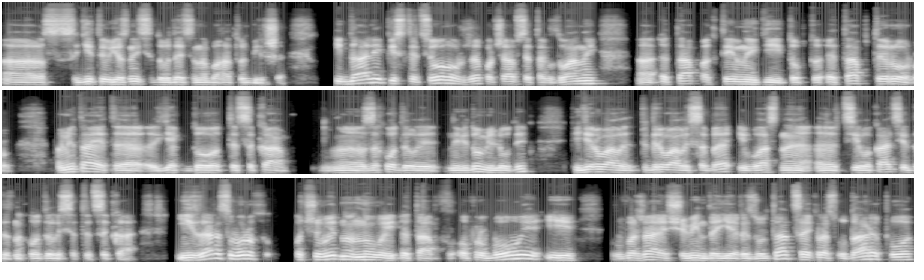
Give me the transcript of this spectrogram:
А сидіти у в'язниці доведеться набагато більше. І далі після цього вже почався так званий етап активних дій, тобто етап терору. Пам'ятаєте, як до ТЦК е, заходили невідомі люди, підірвали, підривали себе і власне е, ці локації, де знаходилися ТЦК. І зараз ворог. Очевидно, новий етап опробовує і вважає, що він дає результат. Це якраз удари по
